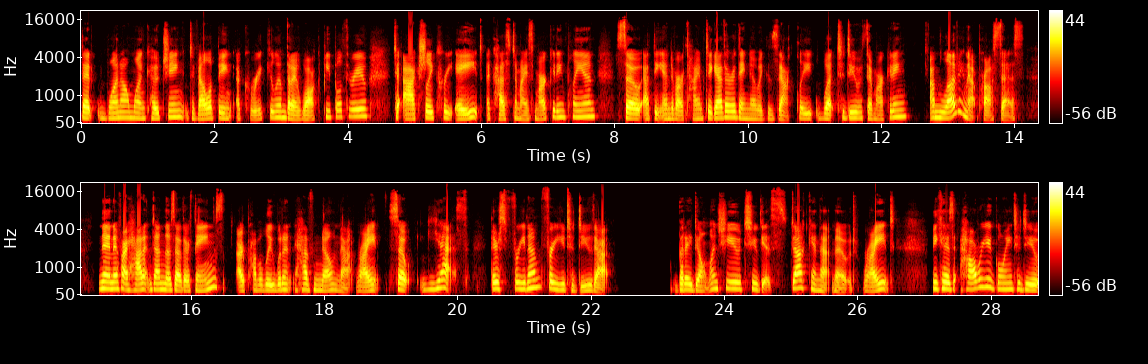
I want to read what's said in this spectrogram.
that one on one coaching, developing a curriculum that I walk people through to actually create a customized marketing plan. So at the end of our time together, they know exactly what to do with their marketing. I'm loving that process. And if I hadn't done those other things, I probably wouldn't have known that, right? So, yes, there's freedom for you to do that. But I don't want you to get stuck in that mode, right? Because how are you going to do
